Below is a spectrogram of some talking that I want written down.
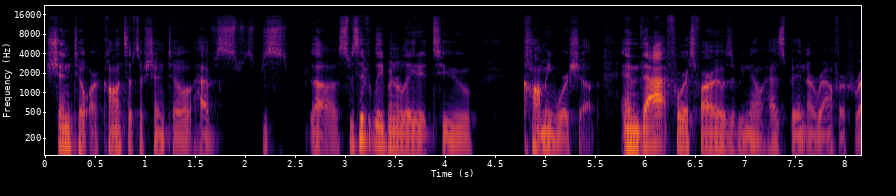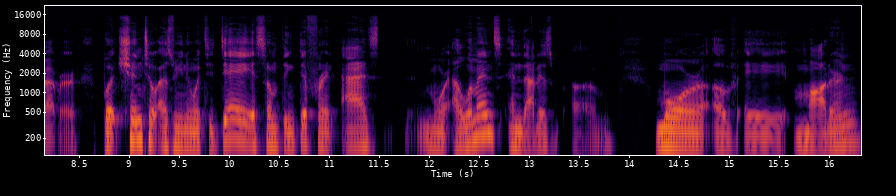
Shinto or concepts of Shinto have sp- uh, specifically been related to kami worship. And that, for as far as we know, has been around for forever. But Shinto, as we know it today, is something different, adds more elements, and that is um, more of a modern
